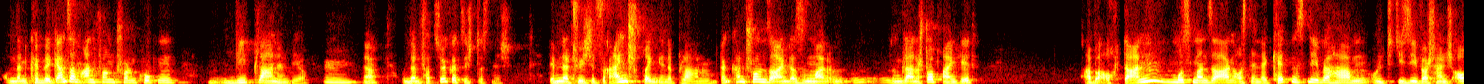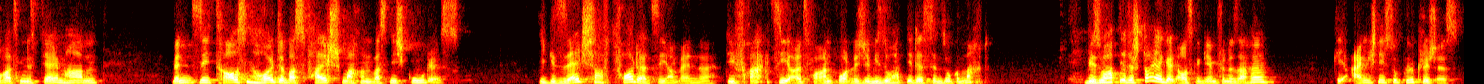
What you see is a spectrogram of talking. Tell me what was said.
und dann können wir ganz am Anfang schon gucken, wie planen wir? Mhm. Ja? Und dann verzögert sich das nicht. Wenn wir natürlich jetzt reinspringen in eine Planung, dann kann schon sein, dass mal so ein kleiner Stopp reingeht. Aber auch dann muss man sagen, aus den Erkenntnissen, die wir haben und die Sie wahrscheinlich auch als Ministerium haben, wenn Sie draußen heute was falsch machen, was nicht gut ist, die Gesellschaft fordert Sie am Ende. Die fragt Sie als Verantwortliche, wieso habt ihr das denn so gemacht? Wieso habt ihr das Steuergeld ausgegeben für eine Sache, die eigentlich nicht so glücklich ist?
